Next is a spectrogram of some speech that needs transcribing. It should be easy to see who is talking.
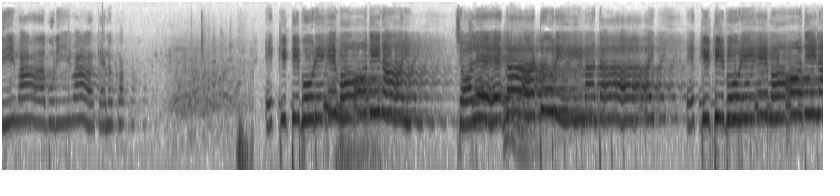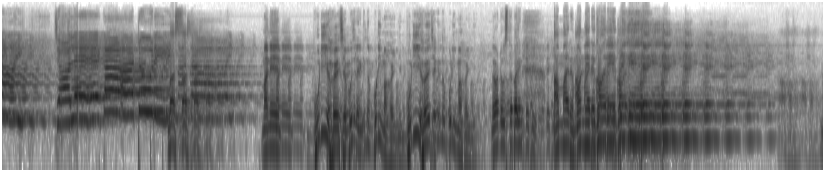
Speaker 1: বুড়িমা বুড়িমা কেন কা-
Speaker 2: একটি ভরে মদিনাই চলে কাটুরি মাতাই একটি ভরে মদিনাই চলে কাটুরি
Speaker 3: বাস, মানে বুড়ি হয়েছে বুঝলেন? কিন্তু বুড়ি মা হয়নি। বুড়ি হয়েছে কিন্তু বুড়ি মা হয়নি। ব্যাপারটা বুঝতে পারেন? আমার মনের ঘরে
